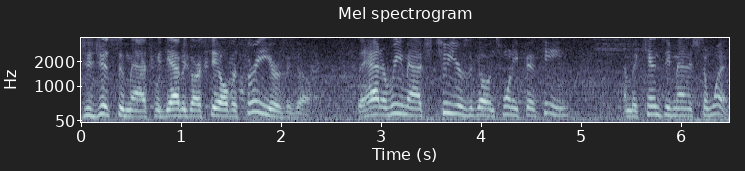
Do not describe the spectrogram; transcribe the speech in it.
jiu-jitsu match with Gabby Garcia over three years ago. They had a rematch two years ago in 2015, and Mackenzie managed to win.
